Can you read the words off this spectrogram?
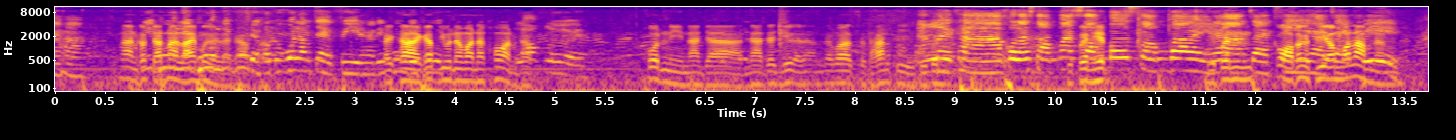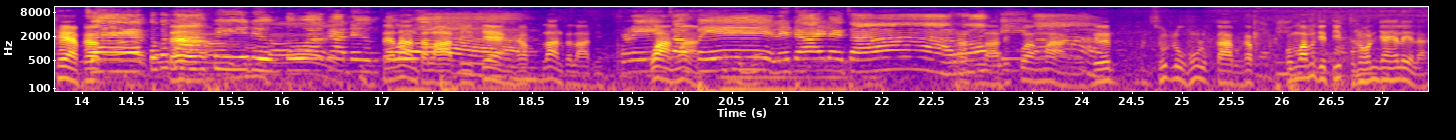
นะคะงานเขาจัดมาหลายมือแล้วครับเดี๋ยวเขาดูว่าเราแจกฟรีนะคะที่คพูดล้ายๆครับพูดอยู่นวนครคล็รัอบกเลย คนนี่น่าจะน่าจะเยอะนะแต่ว่าสถานที่ที่นั่นเป็นเลยค่ะ คนละสองใบที่สเพิ่นองเฮ็ด เบอร์สองใบที่นะเป็นคะแจกฟก่อเป็นกระเทียมหมอลำแจนั่กนฟรีแคบครับ แจกตุ๊กแต่ ตาฟรีหนึ่งตัวค่ะหนึ่งตัวแต่ร้านตลาดนี่แจ้งครับร้านตลาดนี่ฟรีกว้างมากจ้เฟ่เล่นได้เลยจ้าร้านตลาดนี่กว้างมากเลยเดินสุดลูกหูลูกตาผมครับ ผมว่ามันจะติดถนนใหญ่เลยล่ะ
